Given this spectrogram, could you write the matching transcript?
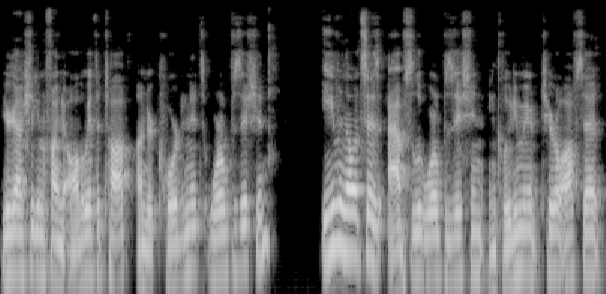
you're actually going to find it all the way at the top under coordinates world position. Even though it says absolute world position, including material offset,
